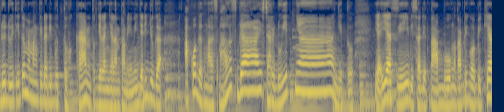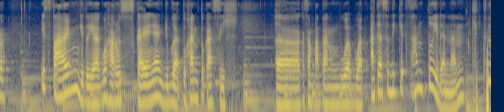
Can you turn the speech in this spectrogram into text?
duit-duit itu memang tidak dibutuhkan untuk jalan-jalan tahun ini. Jadi juga aku agak males-males guys cari duitnya gitu. Ya iya sih bisa ditabung tapi gue pikir it's time gitu ya. Gue harus kayaknya juga Tuhan tuh kasih uh, kesempatan gue buat agak sedikit santuy danan gitu.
